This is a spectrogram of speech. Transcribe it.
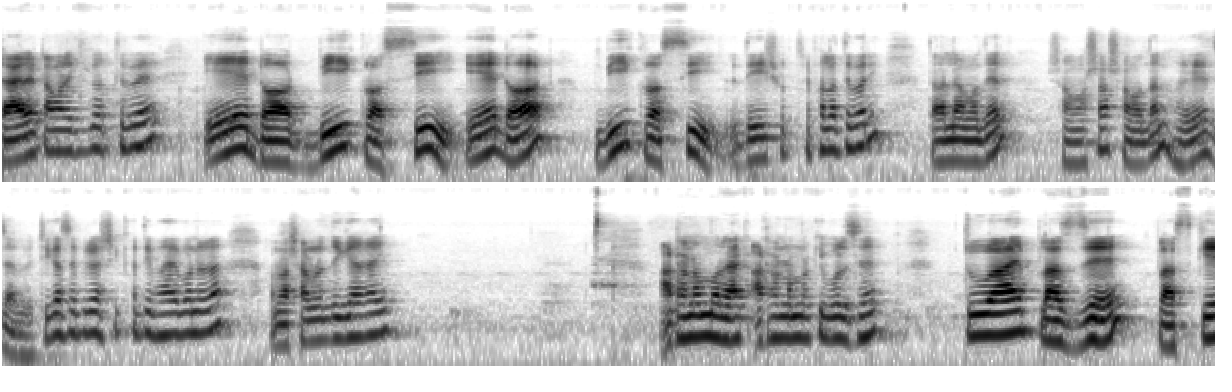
ডাইরেক্ট আমরা কী করতে হবে A dot B cross C A dot B cross C যদি এই সূত্রে ফেলাতে পারি, তাহলে আমাদের সমস্যার সমাধান হয়ে যাবে। ঠিক আছে প্রিয় শিক্ষার্থী ভাই বোনেরা, আমরা সামনের দিকে আগাই। আঠারো নম্বর এক, আঠারো নম্বর কি বলছে? Two I plus J plus K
